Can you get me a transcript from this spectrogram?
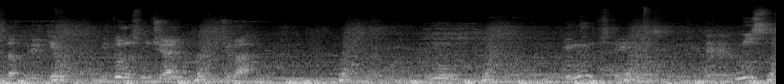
сюда прилетел и тоже случайно, вчера. Ну, и мы встретились. Мистика.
